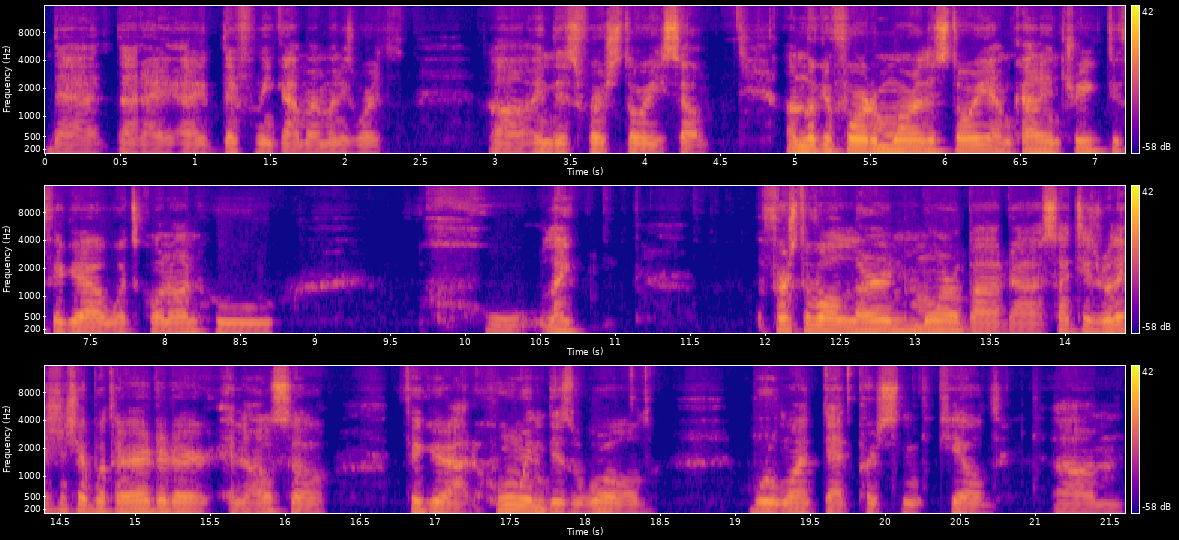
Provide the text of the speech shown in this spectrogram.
that that I, I, definitely got my money's worth uh, in this first story. So I'm looking forward to more of the story. I'm kind of intrigued to figure out what's going on. Who, who, like, first of all, learn more about uh, Satya's relationship with her editor, and also figure out who in this world would want that person killed. Um,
